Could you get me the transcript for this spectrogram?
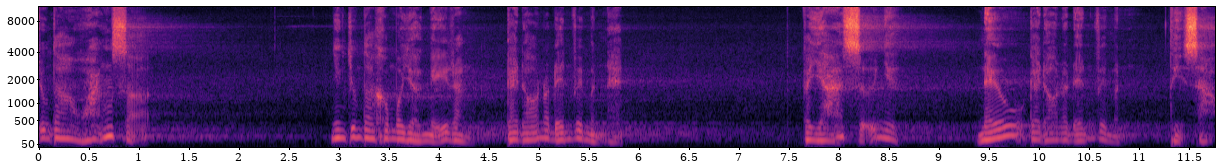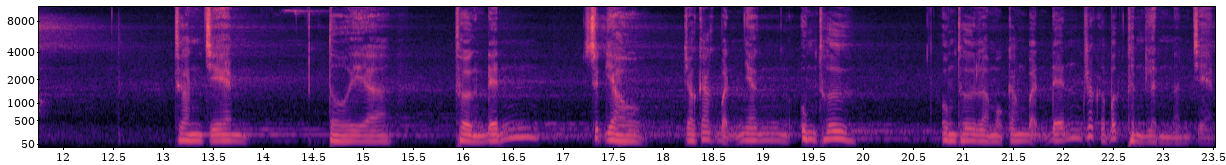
Chúng ta hoảng sợ. Nhưng chúng ta không bao giờ nghĩ rằng cái đó nó đến với mình hết. Và giả sử như nếu cái đó nó đến với mình thì sao? Thưa anh chị em, tôi ờ, thường đến sức dầu cho các bệnh nhân ung thư. Ung thư là một căn bệnh đến rất là bất thình lình anh chị em.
